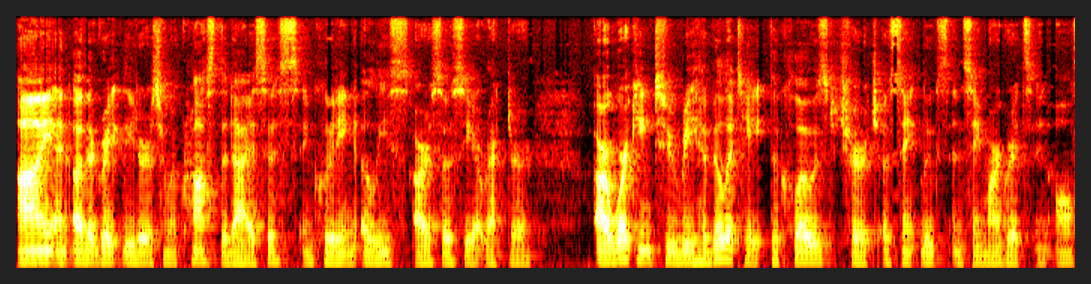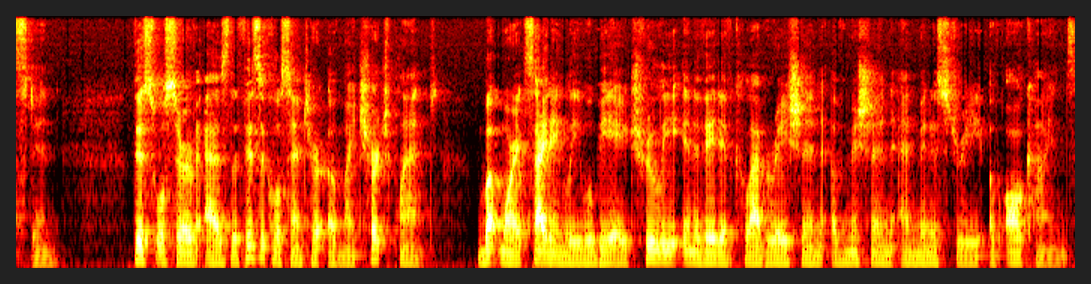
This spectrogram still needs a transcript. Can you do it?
I and other great leaders from across the diocese, including Elise, our associate rector, are working to rehabilitate the closed church of St. Luke's and St. Margaret's in Allston. This will serve as the physical center of my church plant, but more excitingly will be a truly innovative collaboration of mission and ministry of all kinds.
